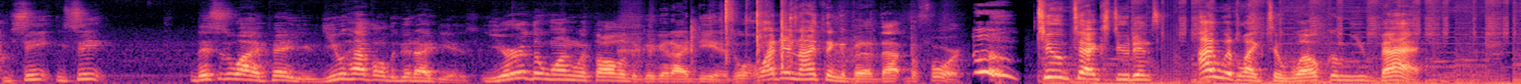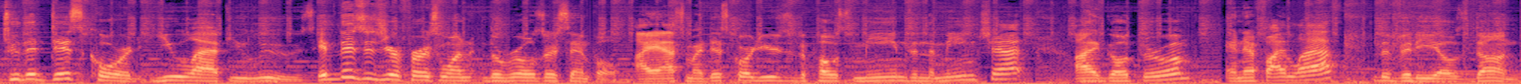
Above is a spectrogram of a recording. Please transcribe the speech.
You see, you see, this is why I pay you. You have all the good ideas. You're the one with all of the good ideas. Well, Why didn't I think about that before? Tube Tech students, I would like to welcome you back to the Discord You Laugh You Lose. If this is your first one, the rules are simple. I ask my Discord users to post memes in the meme chat, I go through them, and if I laugh, the video's done.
